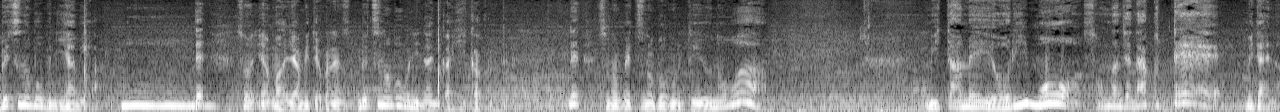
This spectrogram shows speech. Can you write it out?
別の部分に闇が。あるでそのいや、まあ、闇というかね別の部分に何か引っかかって。るでその別の部分っていうのは見た目よりもそんなんじゃなくてみたいな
